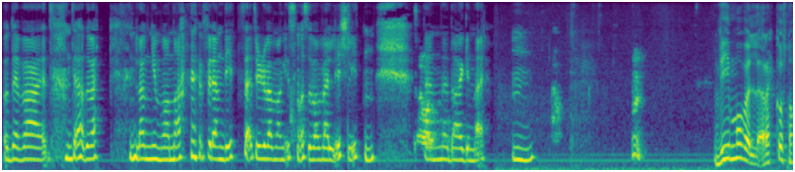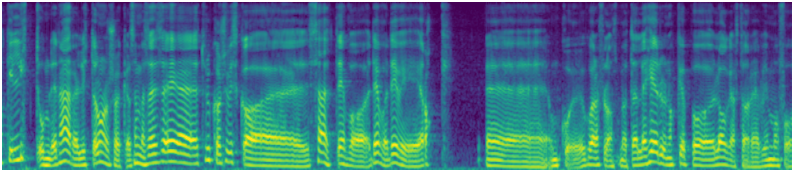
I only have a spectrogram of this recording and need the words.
Og det, var, det hadde vært lange måneder frem dit, så jeg tror det var mange som også var veldig sliten den dagen der. Mm. Vi må vel rekke å snakke litt om denne lytterundersøkelsen. Men jeg, jeg, tror kanskje vi skal si at det var det, var det vi rakk eh, om KrF-landsmøtet. Eller har du noe på lager, Tarjei, vi må få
